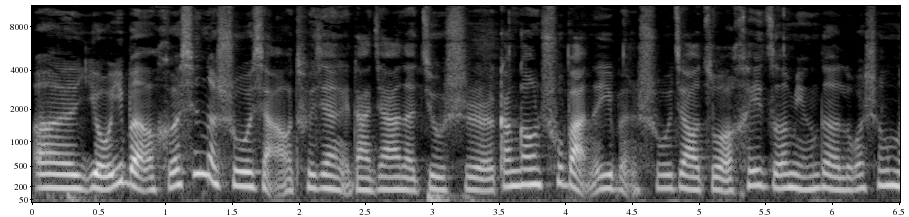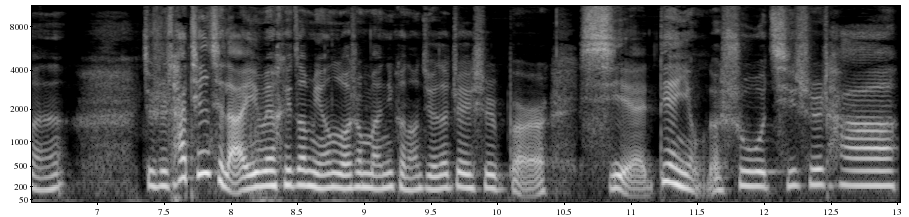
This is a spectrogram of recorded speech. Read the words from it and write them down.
呃，有一本核心的书想要推荐给大家的，就是刚刚出版的一本书，叫做黑泽明的《罗生门》。就是它听起来，因为黑泽明《罗生门》，你可能觉得这是本写电影的书。其实它，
